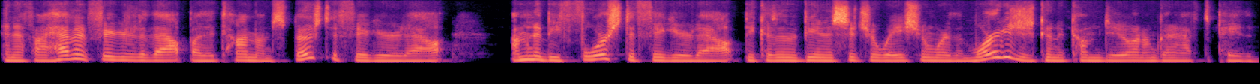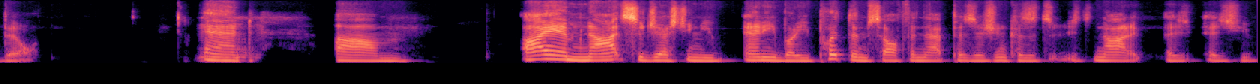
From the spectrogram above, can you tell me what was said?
And if I haven't figured it out by the time I'm supposed to figure it out, I'm going to be forced to figure it out because I'm going to be in a situation where the mortgage is going to come due and I'm going to have to pay the bill. Mm-hmm. And um, I am not suggesting you anybody put themselves in that position because it's it's not as, as you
